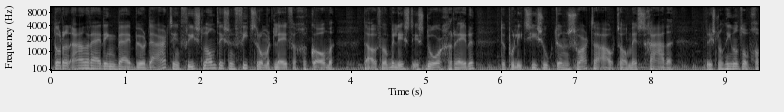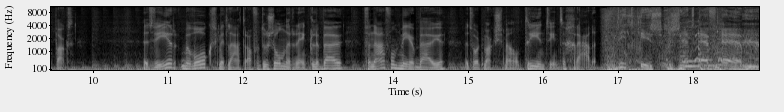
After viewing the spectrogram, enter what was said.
Door een aanrijding bij Beurdaard in Friesland is een fietser om het leven gekomen. De automobilist is doorgereden. De politie zoekt een zwarte auto met schade. Er is nog niemand opgepakt. Het weer bewolkt met later af en toe zon en een enkele bui. Vanavond meer buien. Het wordt maximaal 23 graden. Dit is ZFM.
